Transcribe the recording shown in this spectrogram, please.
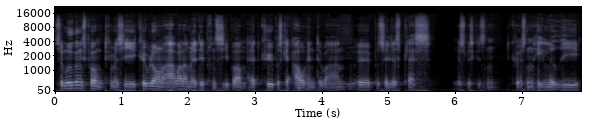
som udgangspunkt kan man sige, at købeloven arbejder med det princip om, at køber skal afhente varen øh, på sælgers plads, hvis vi skal sådan køre sådan helt ned i,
